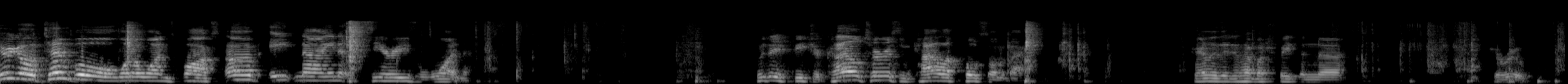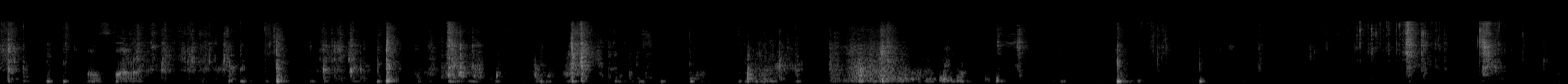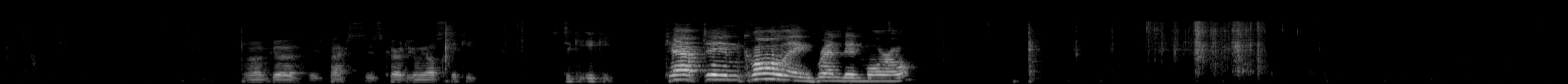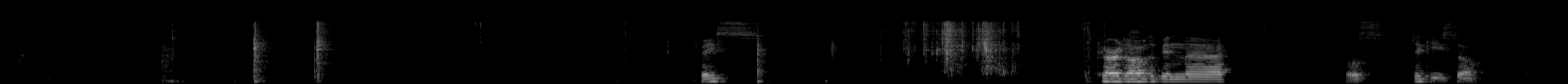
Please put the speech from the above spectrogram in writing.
Here we go. Temple 101's box of 8-9 Series 1. Who they feature? Kyle Turris and Kyle Okposo on the back. Apparently they didn't have much faith in uh, Giroux and Stammer. Oh, good. These packs, these cards are gonna be all sticky, sticky icky. Captain calling Brenden Morrow. Base. These cards obviously been uh, a little sticky, so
